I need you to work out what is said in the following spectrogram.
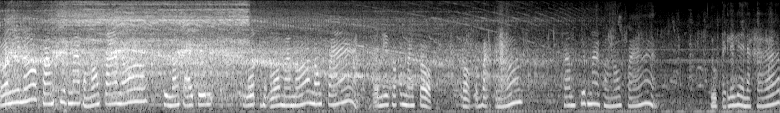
ตอนนี้เนาะความคืบหน้าของน้องฟ้าเนาะคือน้องชายซื้อรถหกล้อมาเนาะน้องฟ้า ตอนนี้เขากำลังตอกตอกกระบะกันเนาะความคืบหน้าของน้องฟ้า ดูไปเรื่อยๆนะครับ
